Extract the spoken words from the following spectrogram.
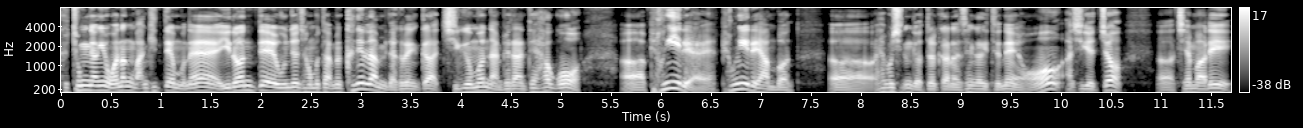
교통량이 워낙 많기 때문에 이런 때 운전 잘못하면 큰일 납니다. 그러니까 지금은 남편한테 하고 어 평일에 평일에 한번 어 해보시는 게 어떨까라는 생각이 드네요. 아시겠죠? 어, 제 말이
